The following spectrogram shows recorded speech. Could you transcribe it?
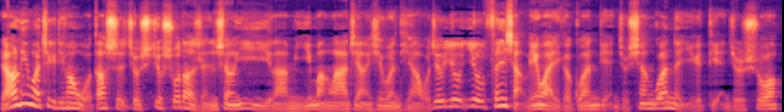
然后，另外这个地方，我倒是就是就说到人生意义啦、迷茫啦这样一些问题啊，我就又又分享另外一个观点，就相关的一个点，就是说，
